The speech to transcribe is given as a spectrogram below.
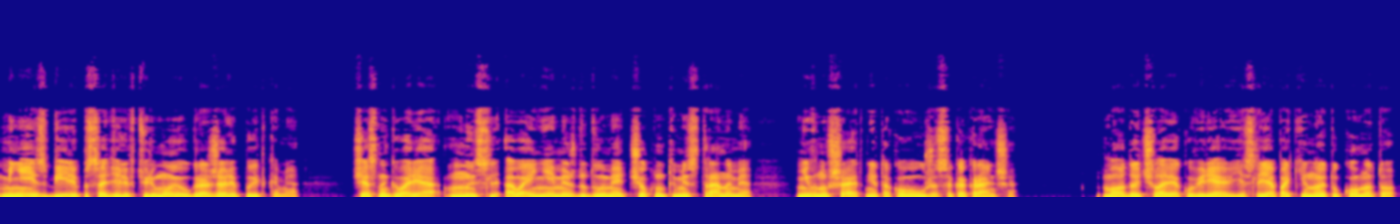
меня избили, посадили в тюрьму и угрожали пытками». Честно говоря, мысль о войне между двумя чокнутыми странами не внушает мне такого ужаса, как раньше. Молодой человек, уверяю, если я покину эту комнату,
